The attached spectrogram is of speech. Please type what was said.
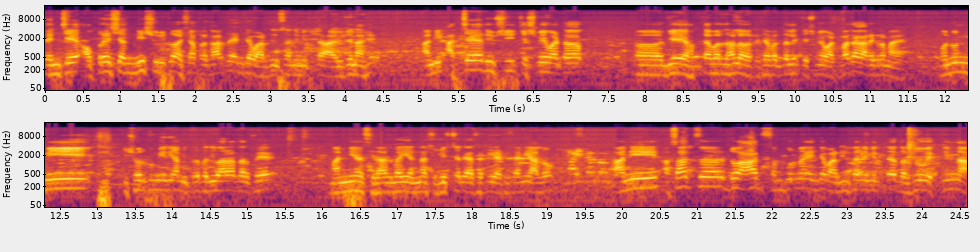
त्यांचे ऑपरेशन निशुल्क अशा प्रकारचं यांच्या वाढदिवसानिमित्त आयोजन आहे. आणि आजच्या या दिवशी चष्मे वाटप जे हप्त्याभर झालं त्याच्याबद्दल चष्मे वाटपाचा कार्यक्रम आहे. म्हणून मी किशोर कुमीर या मित्रपरिवारातर्फे माननीय सिराजबाई यांना शुभेच्छा द्यासाठी या ठिकाणी आलो. आणि असाच जो आज संपूर्ण यांच्या वाढदिवसानिमित्त गरजू व्यक्तींना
